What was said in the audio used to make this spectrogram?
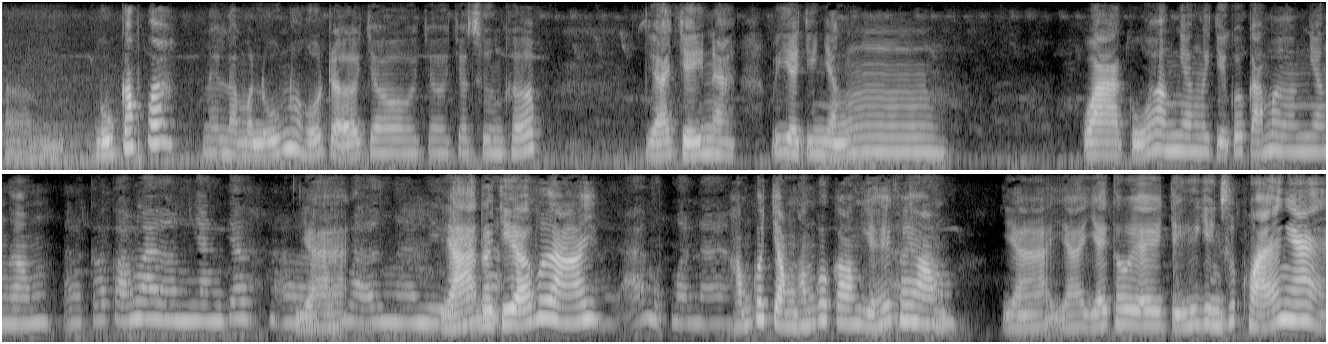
ờ, ngũ cốc á. Nên là mình uống nó hỗ trợ cho cho cho xương khớp. Dạ chị nè bây giờ chị nhận quà của ân nhân chị có cảm ơn ân nhân không? À, có cảm ơn ân nhân chứ. À, Dạ. cảm ơn à, nhiều dạ rồi á. chị ở với ai? Ở một mình à. Không có chồng không có con gì hết phải Dạ không? không. dạ dạ vậy thôi chị giữ gìn sức khỏe nha.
